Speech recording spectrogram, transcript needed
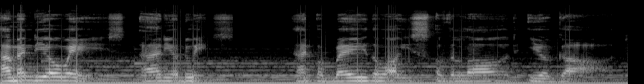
amend your ways and your doings, and obey the voice of the Lord your God.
